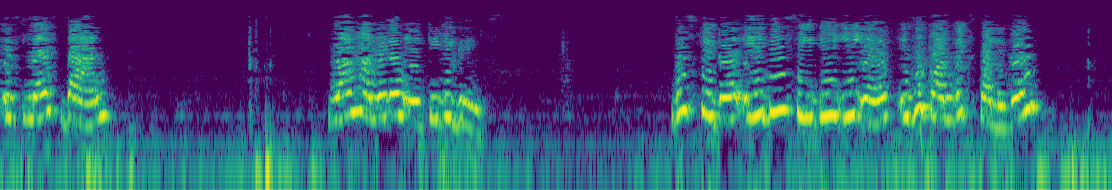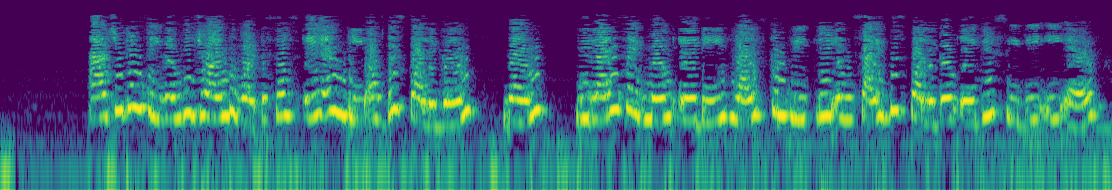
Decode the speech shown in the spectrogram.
is less than 180 degrees. This figure ABCDEF is a convex polygon. As you can see when we join the vertices A and D of this polygon, then the line segment AD lies completely inside this polygon ABCDEF.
